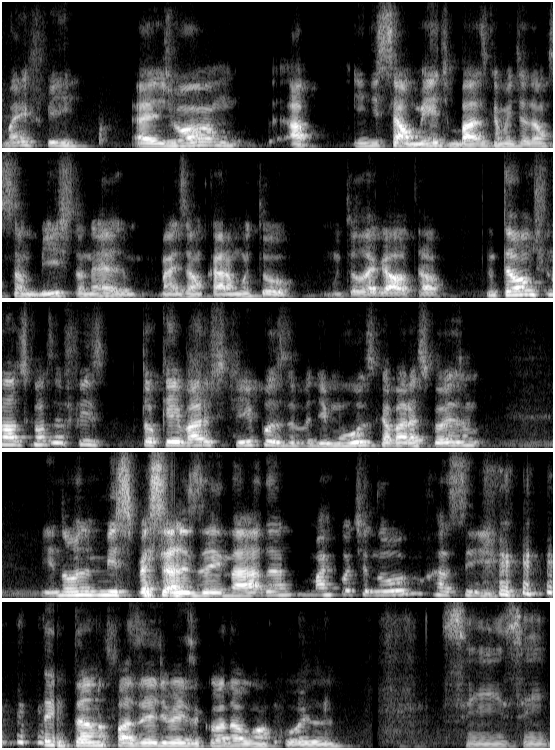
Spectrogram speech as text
Mas enfim, é, João, a, inicialmente, basicamente, ele é um sambista, né? Mas é um cara muito, muito legal tal. Então, no final das contas, eu fiz, toquei vários tipos de música, várias coisas, e não me especializei em nada, mas continuo, assim, tentando fazer de vez em quando alguma coisa. Sim, sim.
